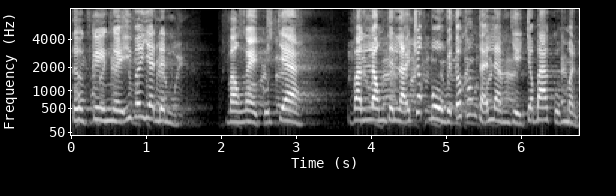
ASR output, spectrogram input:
từ kỳ nghỉ với gia đình, vào ngày của cha. Và lòng thì lại rất buồn vì tôi không thể làm gì cho ba của mình.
